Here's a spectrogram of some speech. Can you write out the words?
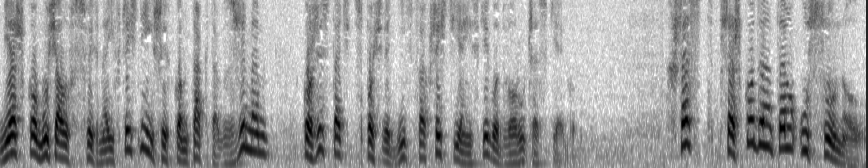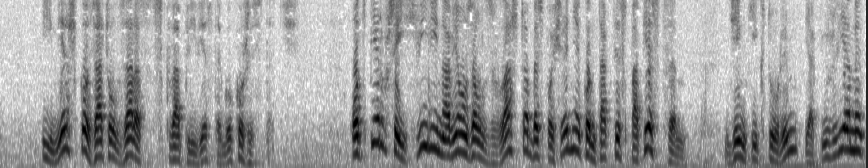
Mieszko musiał w swych najwcześniejszych kontaktach z Rzymem korzystać z pośrednictwa chrześcijańskiego dworu czeskiego. Chrzest przeszkodę tę usunął i Mieszko zaczął zaraz skwapliwie z tego korzystać. Od pierwszej chwili nawiązał zwłaszcza bezpośrednie kontakty z papiestwem, dzięki którym, jak już wiemy,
